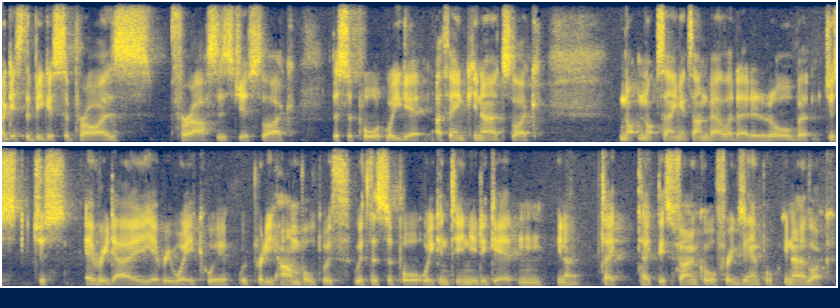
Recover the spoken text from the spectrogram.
I guess the biggest surprise for us is just like the support we get. I think you know, it's like not not saying it's unvalidated at all, but just just every day, every week, we're we're pretty humbled with with the support we continue to get, and you know, take take this phone call for example. You know, like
